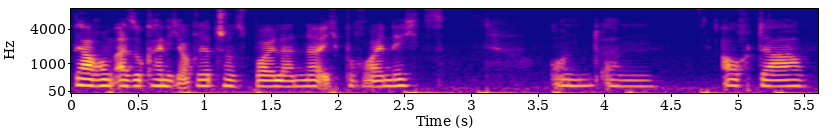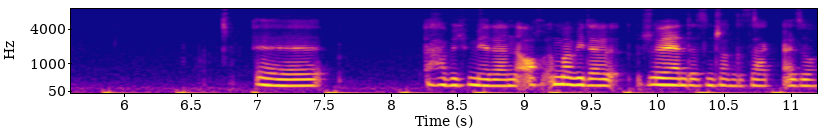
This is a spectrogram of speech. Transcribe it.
darum, also kann ich auch jetzt schon spoilern, ne? ich bereue nichts. Und ähm, auch da äh, habe ich mir dann auch immer wieder währenddessen schon gesagt, also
